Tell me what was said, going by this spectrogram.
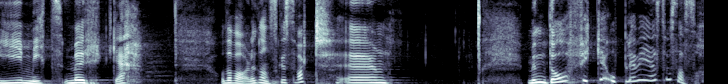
i mitt mørke. Og da var det ganske svart. Men da fikk jeg oppleve Jesus, altså.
